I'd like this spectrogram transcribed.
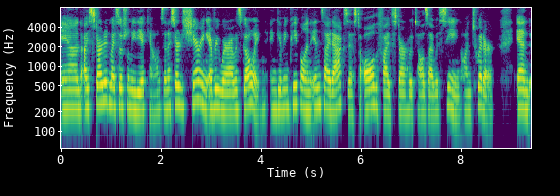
And I started my social media accounts and I started sharing everywhere I was going and giving people an inside access to all the five star hotels I was seeing on Twitter. And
